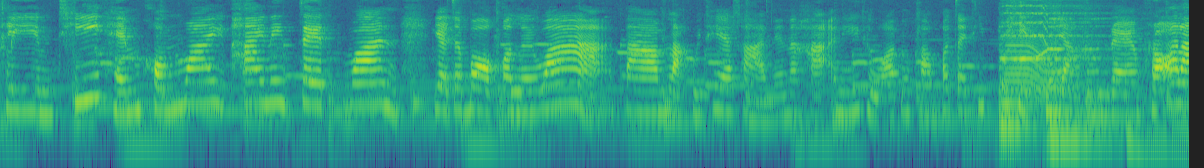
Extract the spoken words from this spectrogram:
ครีมที่เห็นผลไวภายใน 7 วัน อยากจะบอกก่อนเลยว่าตามหลักวิทยาศาสตร์เนี่ยนะคะ อันนี้ถือว่าเป็นความเข้าใจที่ผิดอย่าง แรง เพราะอะไร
